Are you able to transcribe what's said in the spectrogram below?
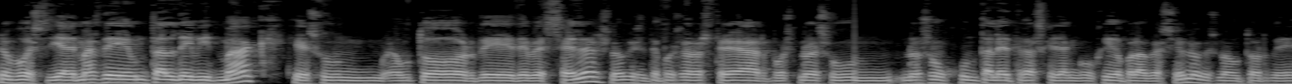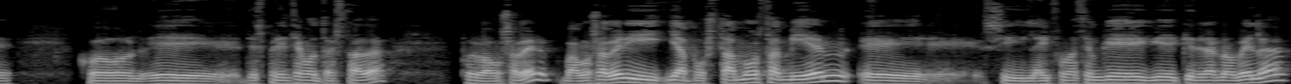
No, pues, y además de un tal David Mack, que es un autor de, de bestsellers, ¿no? Que si te puedes rastrear, pues no es un, no es un junta letras que hayan cogido por la ocasión, ¿no? Que es un autor de, con, eh, de experiencia contrastada pues vamos a ver, vamos a ver y, apostamos también eh, si la información que, que, de la novela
